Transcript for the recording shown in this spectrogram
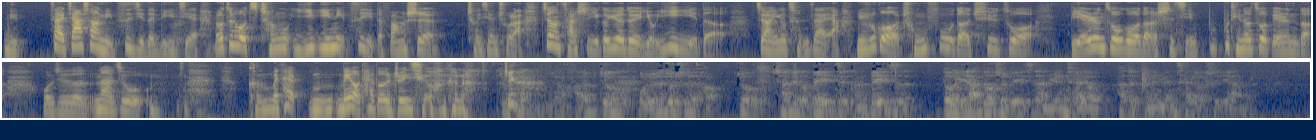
你再加上你自己的理解，然后最后成以以你自己的方式呈现出来，这样才是一个乐队有意义的这样一个存在呀。你如果重复的去做别人做过的事情，不不停的做别人的，我觉得那就 可能没太没有太多的追求，可能。这个就我觉得就是好，就像这个杯子，可能杯子都一样，都是杯子，但原材料它的可能原材料是一样的，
